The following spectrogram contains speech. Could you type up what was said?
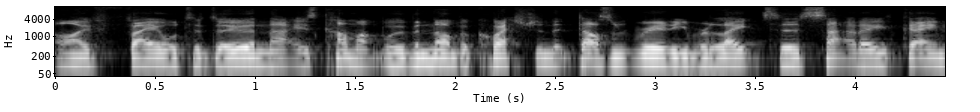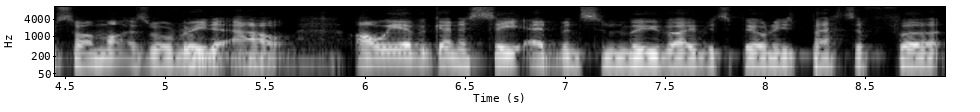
I've failed to do, and that is come up with another question that doesn't really relate to Saturday's game. So I might as well read it out. Are we ever going to see Edmundson move over to be on his better foot,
